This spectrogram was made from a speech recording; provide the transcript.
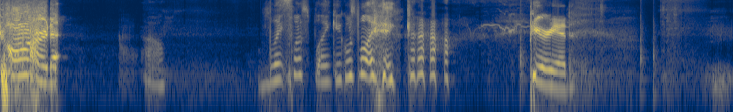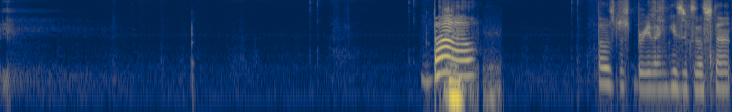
card. Oh. Blank plus blank equals blank. Period. Bo. Bo's just breathing. He's existent.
